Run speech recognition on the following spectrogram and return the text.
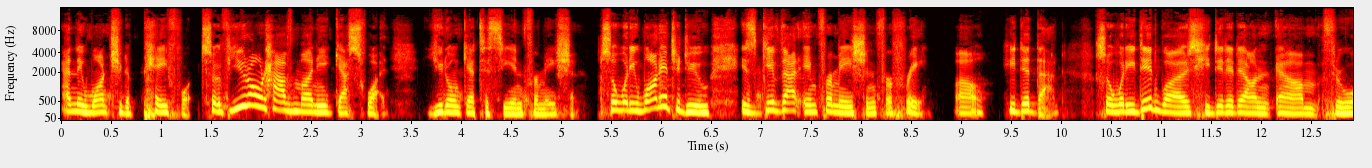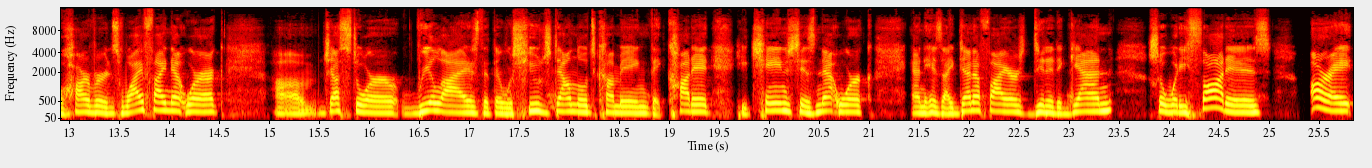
and they want you to pay for it. So if you don't have money, guess what? You don't get to see information. So what he wanted to do is give that information for free. Well, he did that. So what he did was he did it on um, through Harvard's Wi-Fi network. Um, realized that there was huge downloads coming. They cut it. He changed his network and his identifiers. Did it again. So what he thought is, all right,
